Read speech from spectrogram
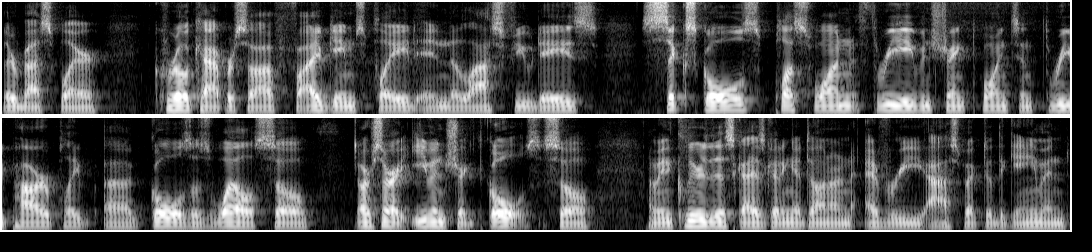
their best player, Kirill Kaprizov. Five games played in the last few days. Six goals plus one, three even strength points, and three power play uh, goals as well. So, or sorry, even strength goals. So, I mean, clearly this guy's getting it done on every aspect of the game, and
